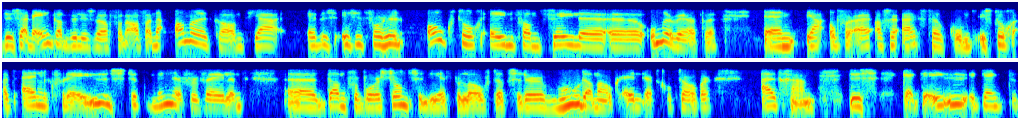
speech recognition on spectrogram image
Dus aan de ene kant willen ze wel vanaf. Aan de andere kant, ja, is, het voor hun ook toch een van vele uh, onderwerpen. En ja, als er uitstel komt, is toch uiteindelijk voor de EU een stuk minder vervelend uh, dan voor Boris Johnson. Die heeft beloofd dat ze er hoe dan ook 31 oktober uitgaan. Dus kijk, de EU, ik denk dat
